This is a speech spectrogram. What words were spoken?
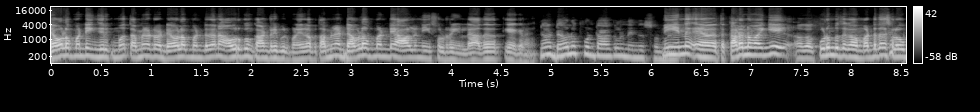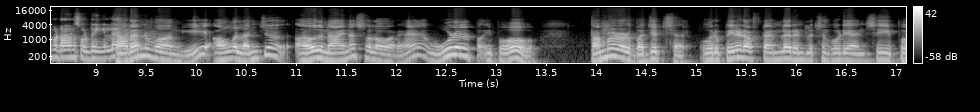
டெவலப்மெண்ட் இங்க இருக்கும்போது தமிழ்நாட்டோட டெவலப்மெண்ட் தானே அவருக்கும் கான்ட்ரிபியூட் பண்ணிருக்கு அப்போ தமிழ்நாடு டெவலப்மெண்ட்டே ஆளு நீங்க சொல்றீங்களா அதை கேட்கறேன் நான் டெவலப்மெண்ட் ஆகலன்னு எங்க நீ சொன்னேன் என்ன கடன் வாங்கி குடும்பத்துக்காக மட்டும் தான் செலவு பண்றான்னு சொல்றீங்கல்ல? கடன் வாங்கி அவங்க லஞ்சம் அதாவது நான் என்ன சொல்ல வரேன் ஊழல் இப்போ தமிழோட பட்ஜெட் சார் ஒரு பீரியட் ஆஃப் டைமில் ரெண்டு லட்சம் கோடி ஆச்சு இப்போ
